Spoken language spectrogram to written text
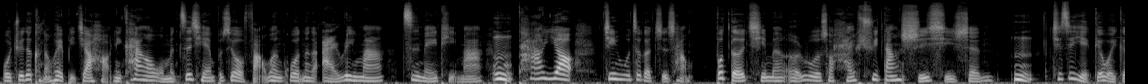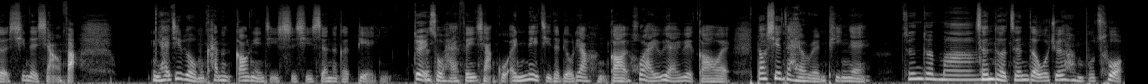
我觉得可能会比较好。你看哦，我们之前不是有访问过那个 Irene 吗？自媒体吗？嗯，他要进入这个职场。不得其门而入的时候，还去当实习生，嗯，其实也给我一个新的想法。你还记得我们看那个高年级实习生那个电影？对，那时候我还分享过，哎，那集的流量很高，后来越来越高，哎，到现在还有人听，哎，真的吗？真的真的，我觉得很不错。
